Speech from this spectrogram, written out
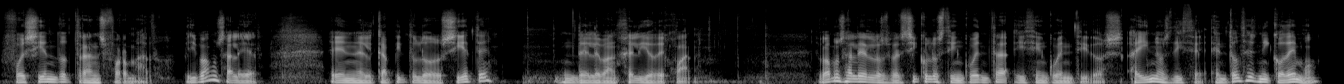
fue siendo transformado. Y vamos a leer en el capítulo 7 del Evangelio de Juan. Vamos a leer los versículos 50 y 52. Ahí nos dice, entonces Nicodemo,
